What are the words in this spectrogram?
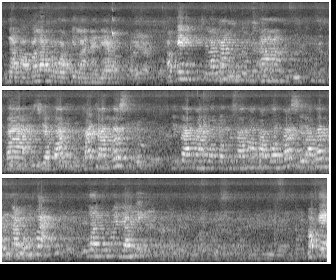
Nggak apa-apa lah perwakilan aja. Oke, silakan. Ah, Pak siapa? Pak Charles. Kita akan foto bersama Pak Kontas. Silakan bergabung Pak. Tuan rumah Jambi. Oke,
